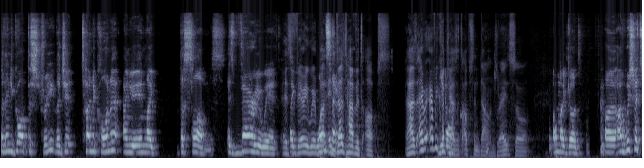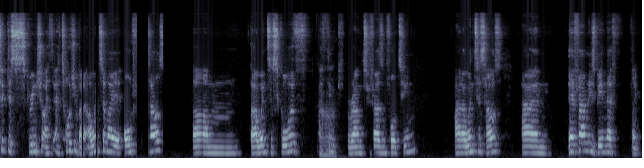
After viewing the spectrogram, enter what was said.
But then you go up the street, legit turn a corner, and you're in like the slums. It's very weird. It's like, very weird, but it does have its ups. It has every every country Yeah. has its ups and downs, right? So Oh my god. Uh, I wish I took this screenshot. I, th- I told you about it. I went to my old house um, that I went to school with, I Uh-huh. think around 2014. And I went to his house, and their family's been there like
